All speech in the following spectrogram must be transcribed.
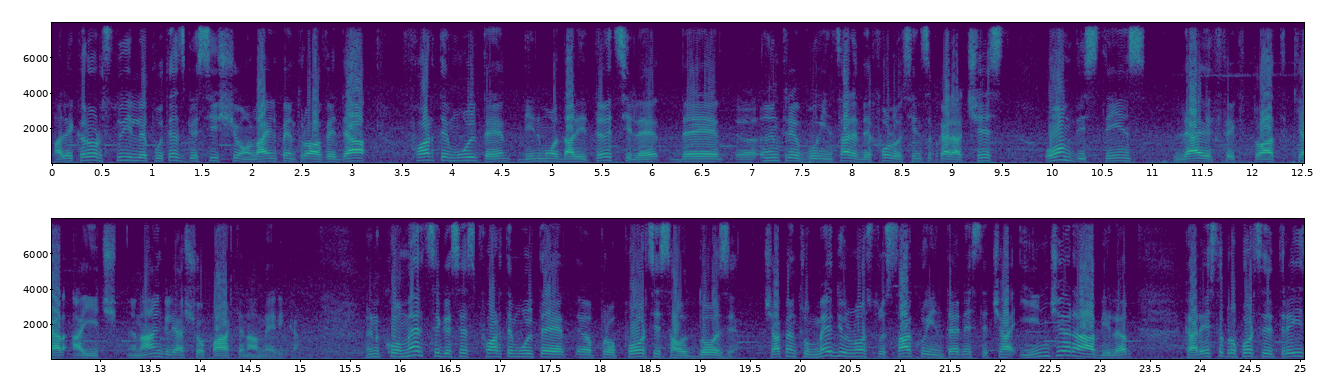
ale căror studii le puteți găsi și online pentru a vedea foarte multe din modalitățile de uh, întrebuințare, de folosință pe care acest om distins le-a efectuat chiar aici, în Anglia și o parte în America. În comerț se găsesc foarte multe uh, proporții sau doze. Cea pentru mediul nostru sacru intern este cea ingerabilă, care este o proporție de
